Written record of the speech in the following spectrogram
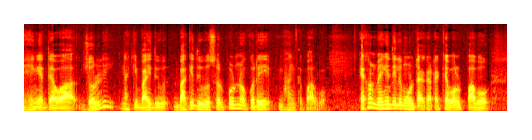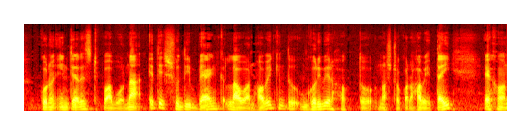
ভেঙে দেওয়া জরুরি নাকি বাকি দুই বছর পূর্ণ করে ভাঙতে পারব? এখন ভেঙে দিলে মূল টাকাটা কেবল পাবো, কোনো ইন্টারেস্ট পাবো না। এতে সুদী ব্যাংক লাভবান হবে, কিন্তু গরিবের হক তো নষ্ট করা হবে। তাই এখন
